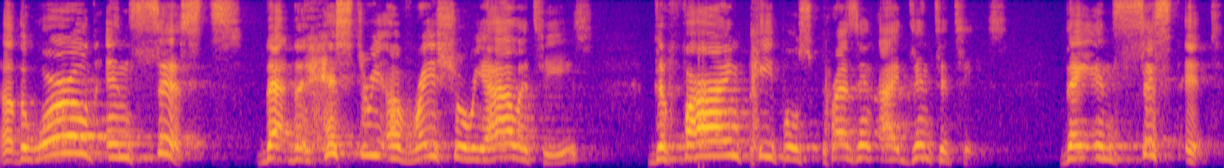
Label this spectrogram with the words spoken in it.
Uh, the world insists that the history of racial realities define people's present identities. They insist it.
